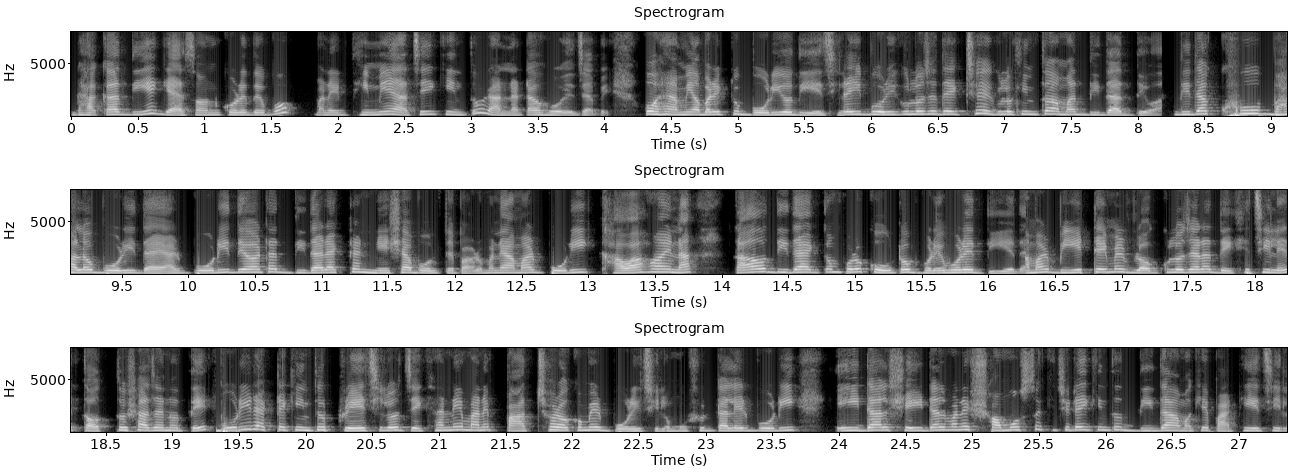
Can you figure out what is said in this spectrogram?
ঢাকা দিয়ে গ্যাস অন করে দেব। মানে ধিমে আছেই কিন্তু রান্নাটা হয়ে যাবে। ও হ্যাঁ আমি আবার একটু বড়িও দিয়েছি। এই বড়িগুলো যে দেখছ, এগুলো কিন্তু আমার দিদার দেওয়া। দিদা খুব ভালো বড়ি দেয়। আর বড়ি দেওয়াটা দিদার একটা নেশা বলতে পারো। মানে আমার বড়ি খাওয়া হয় না, তাও দিদা একদম পুরো কৌটো ভরে ভরে দিয়ে দেয়। আমার বিয়ের টাইমের ব্লগগুলো যারা দেখেছিলে, তত্ত্ব সাজানোতে, বড়ির একটা কিন্তু ট্রে ছিল, যেখানে মানে পাঁচ ছ রকমের বড়ি ছিল। মুসুর ডালের বড়ি, এই ডাল, সেই ডাল মানে সমস্ত কিছুটাই কিন্তু দিদা আমাকে পাঠিয়েছিল।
